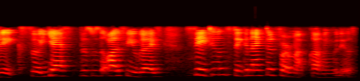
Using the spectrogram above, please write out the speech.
break so yes this was all for you guys Stay tuned, stay connected for my upcoming videos.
